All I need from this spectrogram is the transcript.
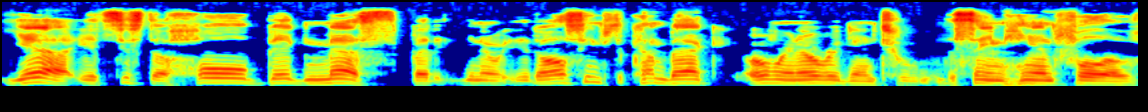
yeah, it's just a whole big mess, but you know, it all seems to come back over and over again to the same handful of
